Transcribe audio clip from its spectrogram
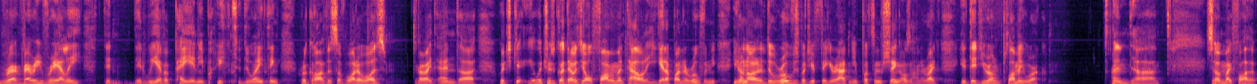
re- very rarely did, did we ever pay anybody to do anything, regardless of what it was. All right, and uh, which which was good. That was the old farmer mentality. You get up on the roof and you, you don't know how to do roofs, but you figure out and you put some shingles on it. Right, you did your own plumbing work. And uh, so my father,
